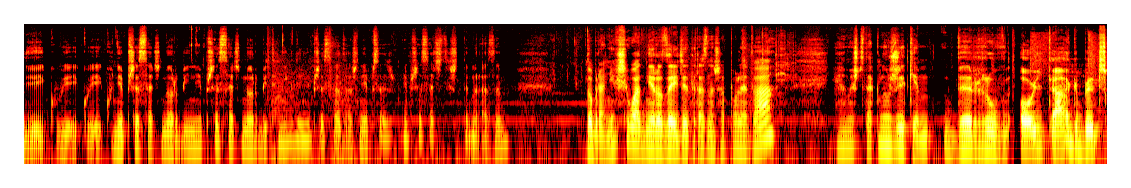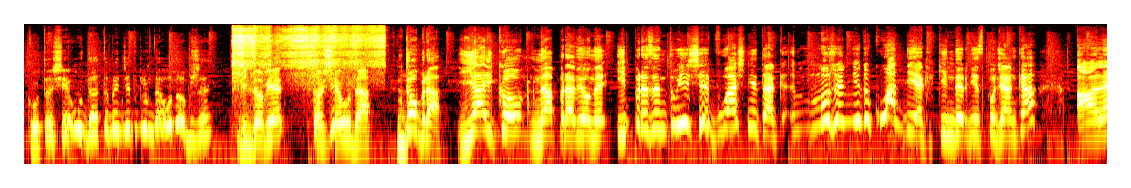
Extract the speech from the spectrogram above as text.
Jejku, jejku, jejku, nie przesadź Norbi, nie przesadź Norbi, ty nigdy nie przesadzasz, nie, przesadź, nie przesadź też tym razem. Dobra, niech się ładnie rozejdzie teraz nasza polewa. Ja ją jeszcze tak nożykiem wyrówn... Oj tak, byczku, to się uda, to będzie wyglądało dobrze. Widzowie, to się uda. Dobra, jajko naprawione i prezentuje się właśnie tak. Może nie dokładnie jak Kinder Niespodzianka, ale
